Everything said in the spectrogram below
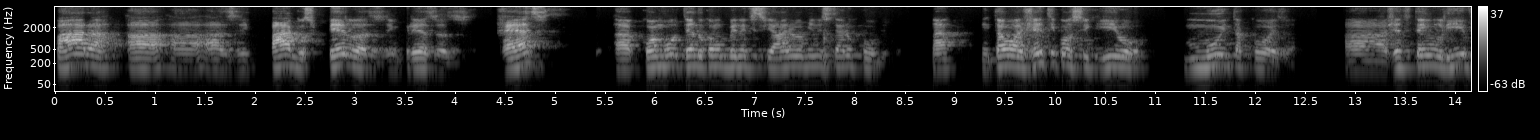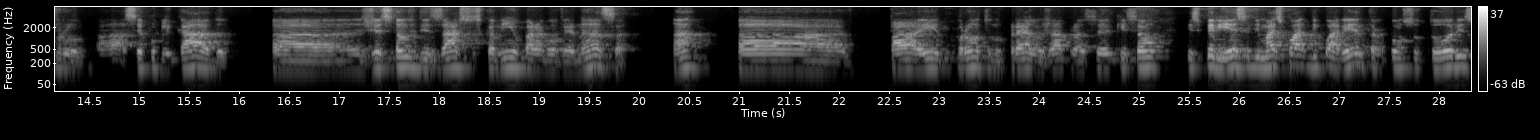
para a, a, as pagos pelas empresas RES, como tendo como beneficiário o Ministério Público. Né? Então, a gente conseguiu muita coisa. A gente tem um livro a ser publicado, Gestão de Desastres, Caminho para a Governança, está aí pronto no Prelo já para ser, que são experiências de mais de 40 consultores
